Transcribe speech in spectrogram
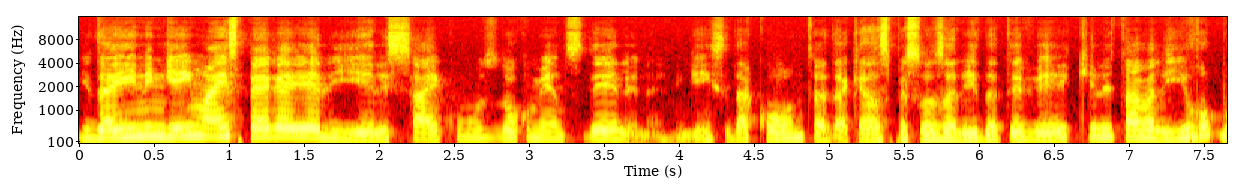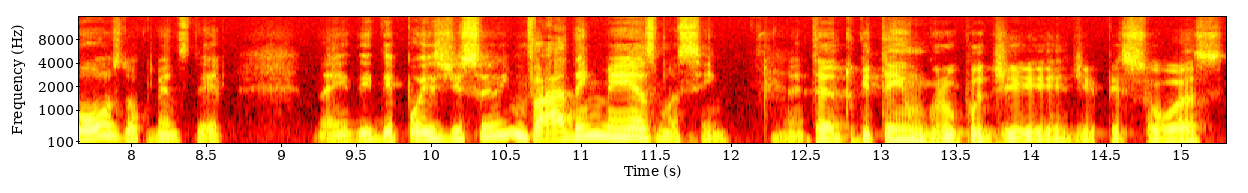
E daí ninguém mais pega ele, e ele sai com os documentos dele, né? Ninguém se dá conta daquelas pessoas ali da TV que ele estava ali e roubou os documentos dele. Né? E depois disso invadem mesmo, assim. Né? Tanto que tem um grupo de, de pessoas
